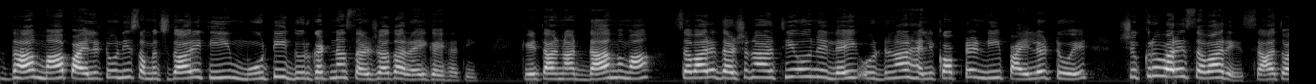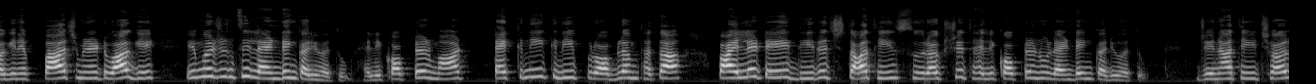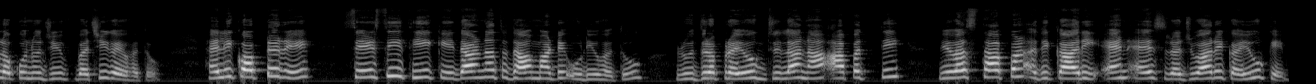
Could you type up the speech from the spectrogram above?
ધામમાં પાયલટોની સમજદારીથી મોટી દુર્ઘટના સર્જાતા રહી ગઈ હતી. કેદારનાથ ધામમાં સવારે દર્શનાર્થીઓને લઈ ઉડનાર હેલિકોપ્ટરની પાયલટોએ શુક્રવારે સવારે સાત વાગીને પાંચ મિનિટ વાગે ઇમરજન્સી લેન્ડિંગ કર્યું હતું. હેલિકોપ્ટરમાં ટેકનિકની પ્રોબ્લેમ થતા પાયલટે ધીરજતાથી સુરક્ષિત હેલિકોપ્ટરનું લેન્ડિંગ કર્યું હતું. જેનાથી છ લોકોનો જીવ બચી ગયો હતો. હેલિકોપ્ટરે શેરસીથી કેદારનાથ ધામ માટે ઉડ્યું હતું. રુદ્રપ્રયોગ જિલ્લાના આપત્તિ વ્યવસ્થાપન અધિકારી એન એસ રજવારે કહ્યું કે,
